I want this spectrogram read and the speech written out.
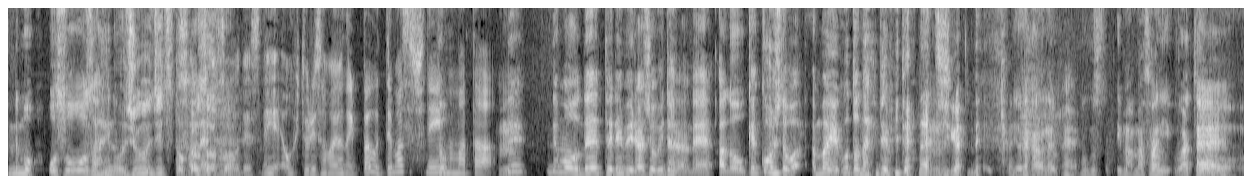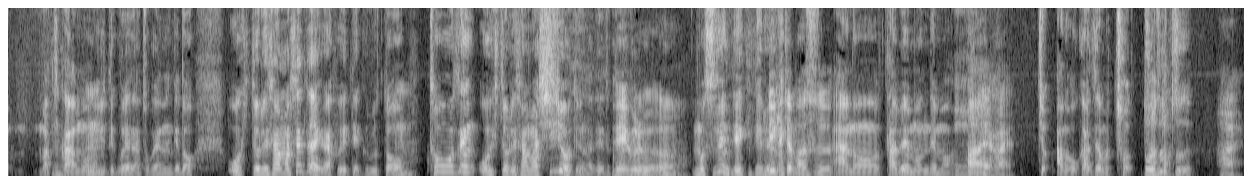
う。でもお惣菜の充実とかね。そうそうそう。ですね。お一人様用のいっぱい売ってますしね今また。うんででもねテレビラジオみたいなねあの結婚してもあんまりええことないんでみたいな話がね、いやだからね、ええ。僕今まさにわちゃんも、え松川も言ってくれたとこやねんけど、お一人様世帯が増えてくると、うん。当然お一人様市場っていうのが出てくる出てくる。うん。もうすでにできてるよね。できてます。あの食べ物でも、ええ。はいはい。ちょあのおかずでもちょっとずつはい。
